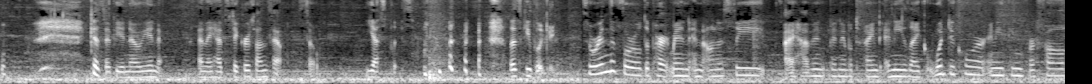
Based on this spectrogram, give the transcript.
Because if you know, you know. And they had stickers on sale, so yes, please. Let's keep looking. So we're in the floral department and honestly, I haven't been able to find any like wood decor or anything for fall,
